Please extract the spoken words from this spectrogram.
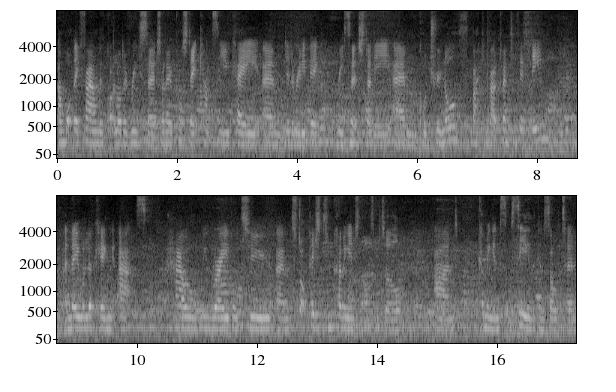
And what they found with quite a lot of research, I know Prostate Cancer UK um, did a really big research study um, called True North back in about 2015, and they were looking at how we were able to um, stop patients from coming into the hospital and coming in, sort of seeing the consultant,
